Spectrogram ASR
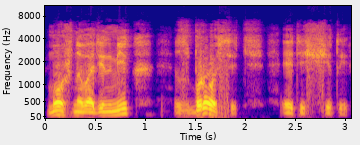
можно в один миг сбросить эти щиты.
